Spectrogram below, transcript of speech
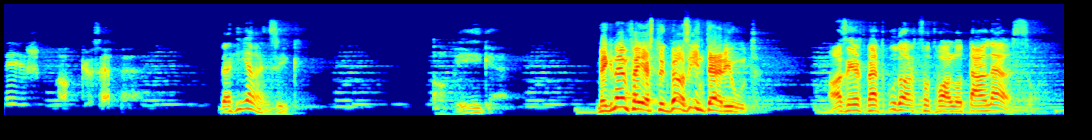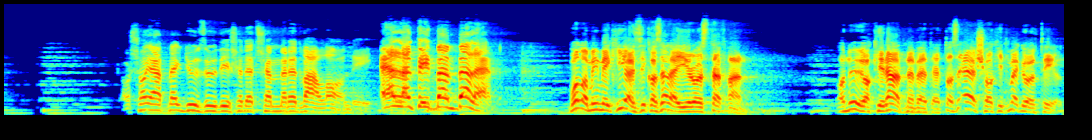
és a közepe. De hiányzik a vége. Még nem fejeztük be az interjút! Azért, mert kudarcot vallottál, Nelson. A saját meggyőződésedet sem mered vállalni. Ellentétben velem! Valami még hiányzik az elejéről, Stefan. A nő, aki rád nevetett, az első, akit megöltél.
